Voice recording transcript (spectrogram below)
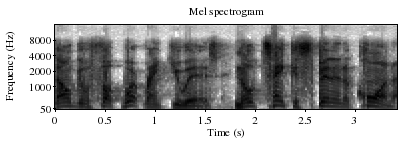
Don't give a fuck what rank you is. No tank is spinning a corner.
